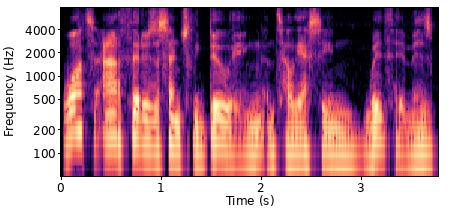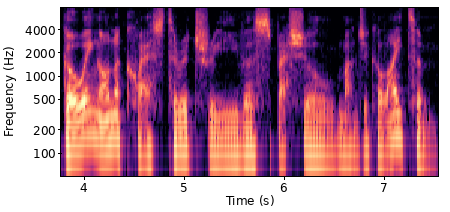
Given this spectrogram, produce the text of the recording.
what Arthur is essentially doing, and Taliesin with him, is going on a quest to retrieve a special magical item.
